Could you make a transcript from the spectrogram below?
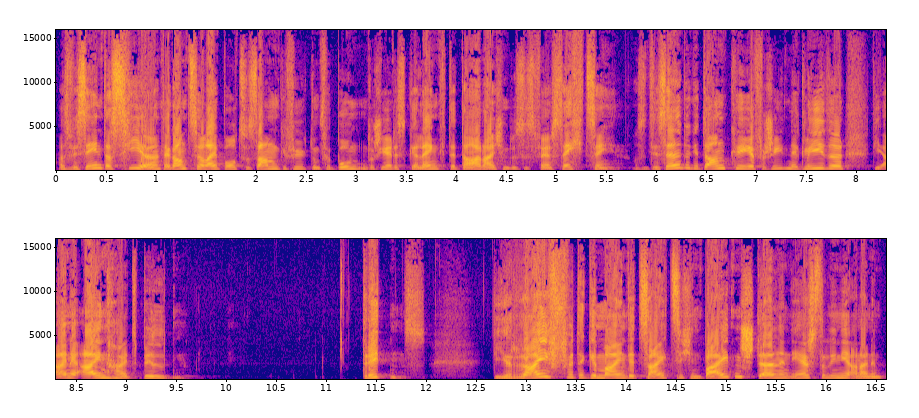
Also wir sehen das hier, der ganze Leib wohl zusammengefügt und verbunden durch jedes Gelenk der Darreichung, das ist Vers 16. Also dieselbe Gedanke hier, verschiedene Glieder, die eine Einheit bilden. Drittens, die Reife der Gemeinde zeigt sich in beiden Stellen in erster Linie an einem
